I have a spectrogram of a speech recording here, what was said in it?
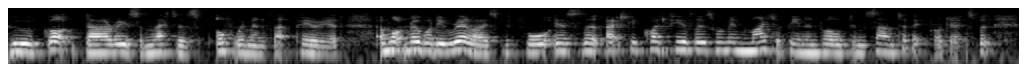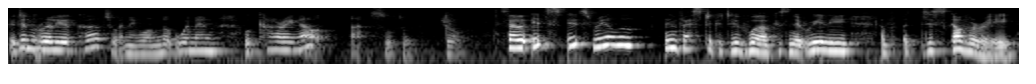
who've got diaries and letters of women of that period. And what nobody realised before is that actually quite a few of those women might have been involved in scientific projects, but it didn't really occur to anyone that women were carrying out that sort of job. So it's it's real investigative work, isn't it? Really, a discovery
